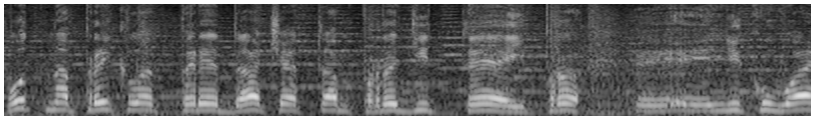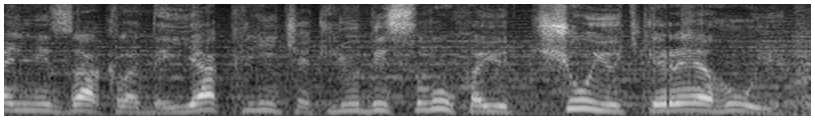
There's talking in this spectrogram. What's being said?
От, наприклад, передача там про дітей, про е, лікувальні заклади, як лічать, люди слухають, чують і реагують.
